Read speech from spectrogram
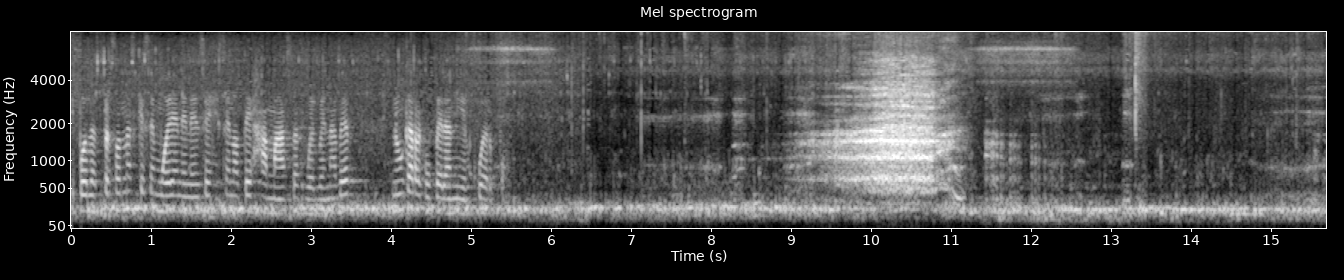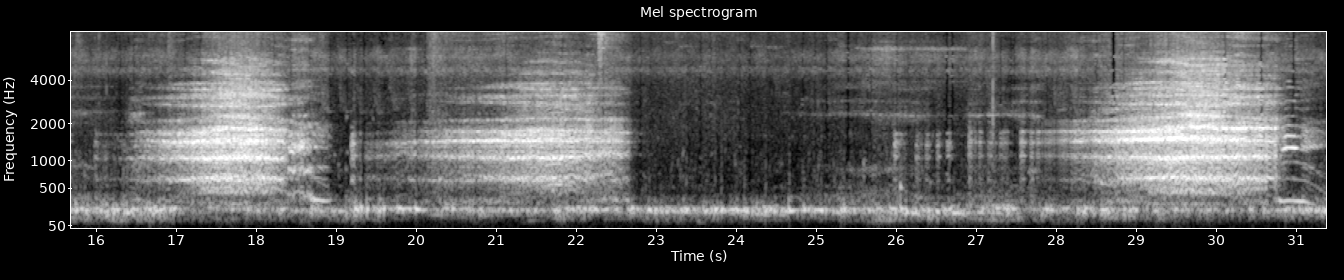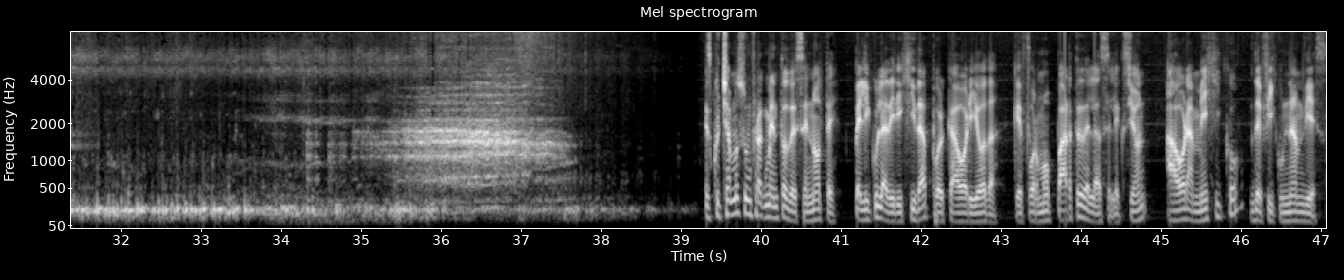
Y pues las personas que se mueren en ese cenote jamás las vuelven a ver, nunca recuperan ni el cuerpo. Escuchamos un fragmento de Cenote, película dirigida por Kaori Oda, que formó parte de la selección Ahora México de Ficunam 10.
